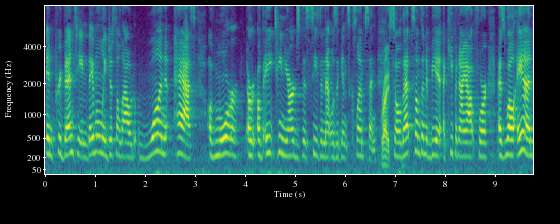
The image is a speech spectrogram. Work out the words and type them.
in preventing. They've only just allowed one pass of more or of 18 yards this season. That was against Clemson. Right. So that's something to be a, keep an eye out for as well. And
